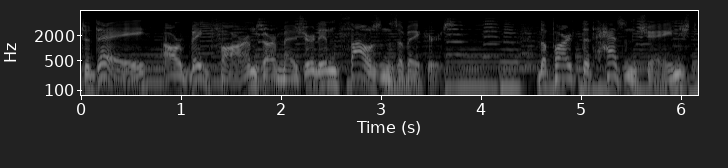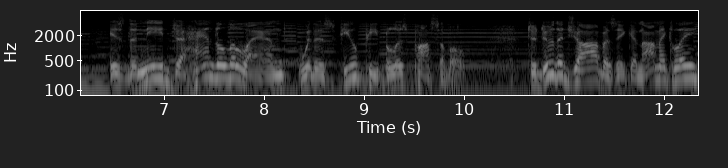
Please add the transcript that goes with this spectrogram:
Today, our big farms are measured in thousands of acres. The part that hasn't changed is the need to handle the land with as few people as possible to do the job as economically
